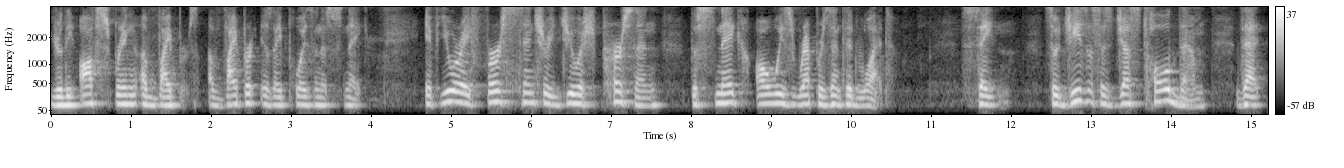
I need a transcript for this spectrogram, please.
You're the offspring of vipers. A viper is a poisonous snake. If you were a first century Jewish person, the snake always represented what? Satan. So Jesus has just told them that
